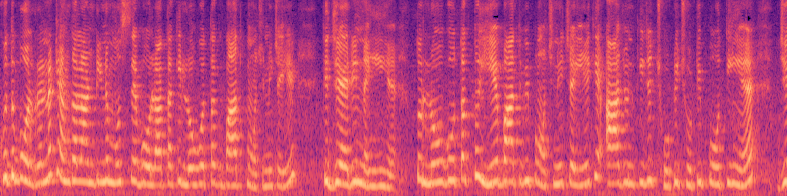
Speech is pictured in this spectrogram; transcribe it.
खुद बोल रहे हैं ना कि अंकल आंटी ने मुझसे बोला था कि लोगों तक बात पहुंचनी चाहिए कि जेरी नहीं है। तो लोगों तक तो ये बात भी पहुंचनी चाहिए कि आज उनकी जो छोटी छोटी पोती हैं, जो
